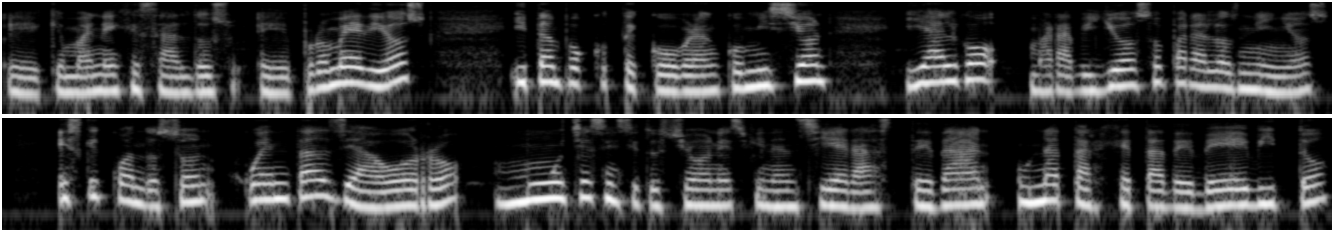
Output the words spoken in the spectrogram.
eh, que manejes saldos promedios y tampoco te cobran comisión. Y algo maravilloso para los niños es que cuando son cuentas de ahorro, muchas instituciones financieras te dan una tarjeta de débito,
